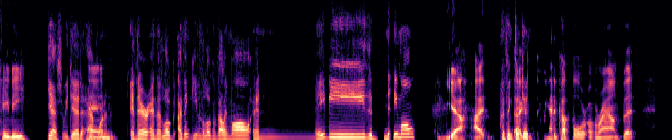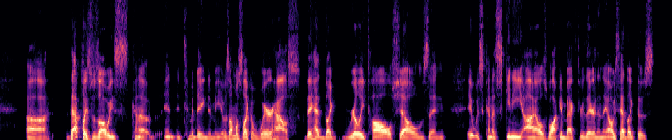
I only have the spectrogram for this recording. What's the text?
KB. Yes, we did have and one. The- in there, and the Log. I think even the Logan Valley Mall and maybe the Nittany Mall. Yeah, I I think they I- did. we had a couple around, but uh, that place was always kind of in, intimidating to me. It was almost like a warehouse. They had like really tall shelves, and it was kind of skinny aisles walking back through there. And then they always had like those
